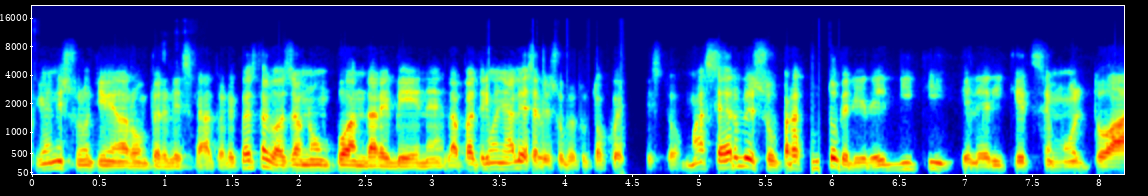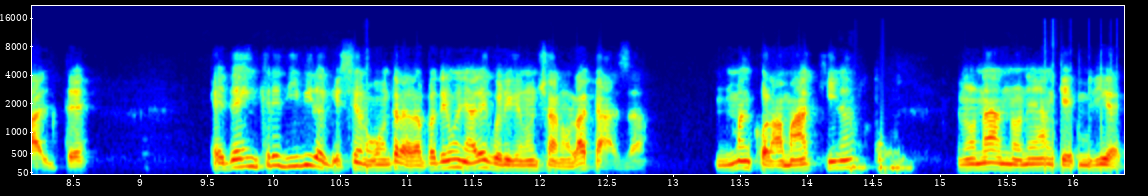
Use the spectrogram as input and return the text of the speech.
perché nessuno ti viene a rompere le scatole. Questa cosa non può andare bene. La patrimoniale serve soprattutto a questo, ma serve soprattutto per i redditi e le ricchezze molto alte. Ed è incredibile che siano contrari alla patrimoniale quelli che non hanno la casa, manco la macchina, non hanno neanche, come dire,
